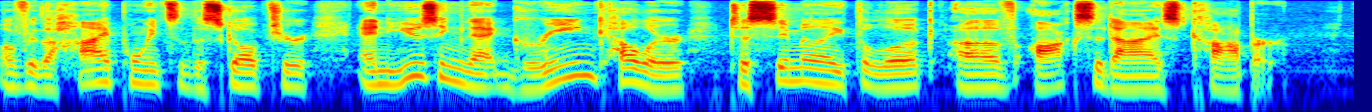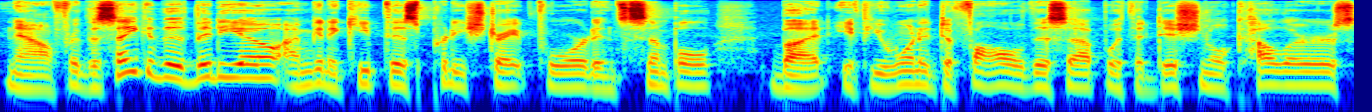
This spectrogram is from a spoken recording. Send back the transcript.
over the high points of the sculpture and using that green color to simulate the look of oxidized copper. Now, for the sake of the video, I'm going to keep this pretty straightforward and simple, but if you wanted to follow this up with additional colors,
